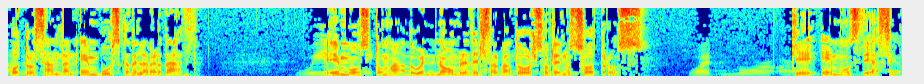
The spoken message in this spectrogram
otros andan en busca de la verdad. Hemos tomado el nombre del Salvador sobre nosotros. ¿Qué hemos de hacer?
